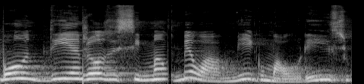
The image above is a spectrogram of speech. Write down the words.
Bom dia, Josi Simão, meu amigo Maurício,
